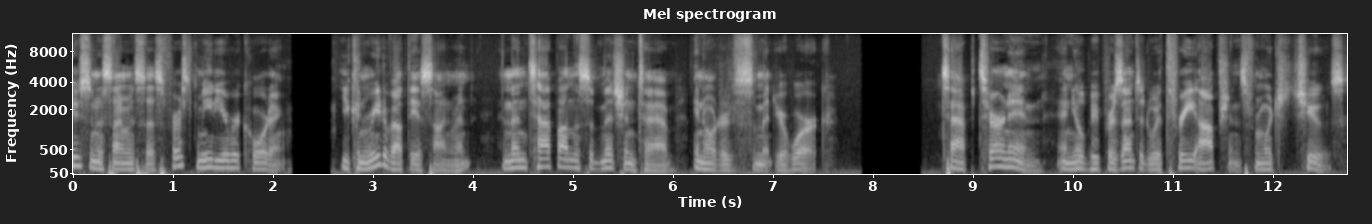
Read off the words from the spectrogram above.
An assignment says First Media Recording. You can read about the assignment and then tap on the Submission tab in order to submit your work. Tap Turn In and you'll be presented with three options from which to choose.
